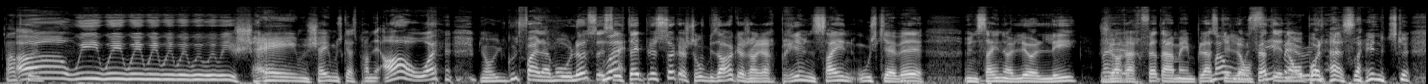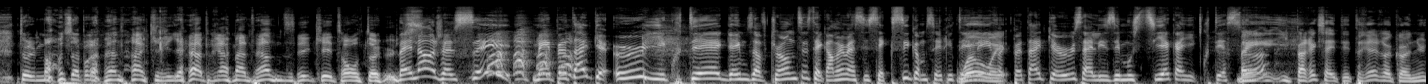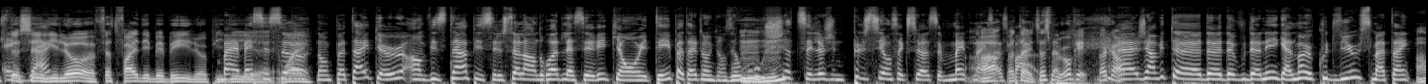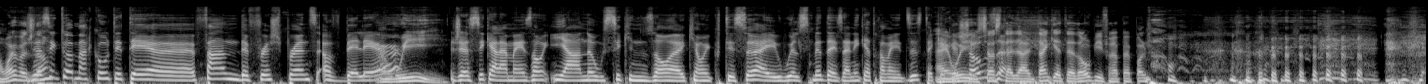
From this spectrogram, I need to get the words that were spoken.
Ah oui, oui, oui, oui, oui, oui, oui, oui, oui. Shame, shame, où est-ce qu'elle se promenait. Ah ouais! Puis ils ont eu le goût de faire l'amour là. C'est Ouais. c'est peut-être plus ça que je trouve bizarre que j'aurais repris une scène où ce qu'il y avait une scène olé olé. Je Ben, l'aurais refait à la même place qu'ils l'ont faite et non eux- pas la scène où que tout le monde se promène en criant après à madame dire qu'elle est honteuse. Ben non, je le sais, mais peut-être que eux ils écoutaient Games of Thrones, c'était quand même assez sexy comme série télé, Ouais, ouais. Fait que peut-être que eux ça les émoustillait quand ils écoutaient ça. Ben, il paraît que ça a été très reconnu, cette série-là, fait faire des bébés. Là, puis Ben, ben c'est euh, ça. ouais. Donc peut-être qu'eux, en visitant, puis c'est le seul endroit de la série qui ont été, peut-être qu'ils ont dit Oh Mhm. shit, c'est là, j'ai une pulsion sexuelle, c'est maintenant Ah, que ça se peut-être, passe. ça se peut. OK, d'accord. Euh, j'ai envie de, de- de vous donner également un coup de vieux ce matin. ah ouais, vas-y Je donc. sais que toi, Marco, tu étais fan de Fresh Prince of Bel Air. Ah oui. Je sais qu'à la maison, il y en a aussi qui nous ont, euh, qui ont écouté ça. Et Will Smith dans les années 90, c'était Ah quelque oui, chose. ça, c'était dans le temps qu'il était drôle puis il frappait pas le monde.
